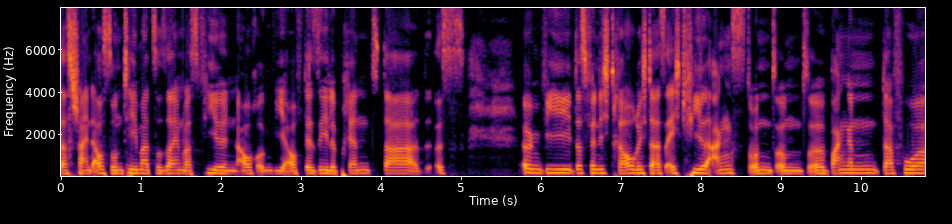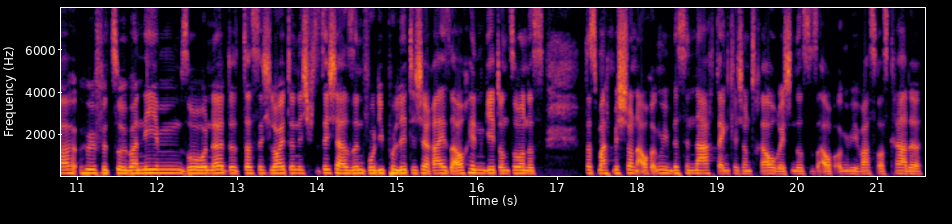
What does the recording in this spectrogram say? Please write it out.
das scheint auch so ein Thema zu sein, was vielen auch irgendwie auf der Seele brennt. Da ist irgendwie, das finde ich traurig, da ist echt viel Angst und, und äh, Bangen davor, Höfe zu übernehmen, so, ne, dass, dass sich Leute nicht sicher sind, wo die politische Reise auch hingeht und so. Und das, das macht mich schon auch irgendwie ein bisschen nachdenklich und traurig. Und das ist auch irgendwie was, was gerade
